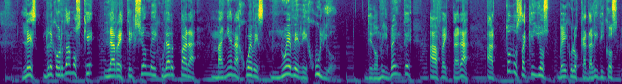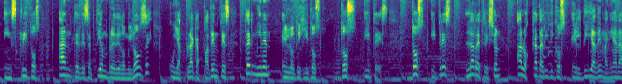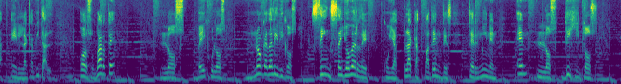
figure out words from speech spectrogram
Les recordamos que la restricción vehicular para mañana jueves 9 de julio de 2020 afectará a todos aquellos vehículos catalíticos inscritos antes de septiembre de 2011 cuyas placas patentes terminen en los dígitos 2 y 3. 2 y 3 la restricción a los catalíticos el día de mañana en la capital. Por su parte, los vehículos no catalíticos sin sello verde cuyas placas patentes terminen en los dígitos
